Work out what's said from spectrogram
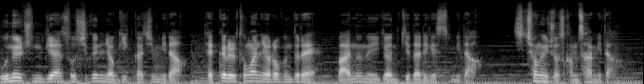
오늘 준비한 소식은 여기까지입니다. 댓글을 통한 여러분들의 많은 의견 기다리겠습니다. 시청해주셔서 감사합니다.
